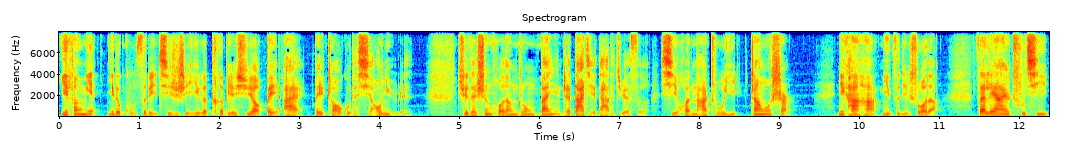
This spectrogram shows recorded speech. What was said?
一方面，你的骨子里其实是一个特别需要被爱、被照顾的小女人，却在生活当中扮演着大姐大的角色，喜欢拿主意、张罗事儿。你看哈，你自己说的，在恋爱初期，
